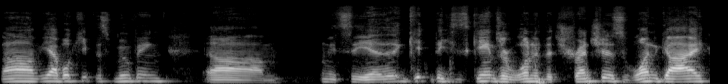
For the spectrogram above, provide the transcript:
Um, yeah, we'll keep this moving. Um, let me see. Uh, the these games are one of the trenches. One guy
